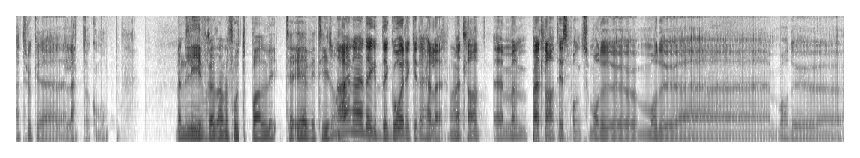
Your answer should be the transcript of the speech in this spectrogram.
Jeg tror ikke det er lett å komme opp. Men livreddende fotball til evig tid, da? Nei, nei, det, det går ikke, det heller. På annet, eh, men på et eller annet tidspunkt så må du Må du, eh, må du eh,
